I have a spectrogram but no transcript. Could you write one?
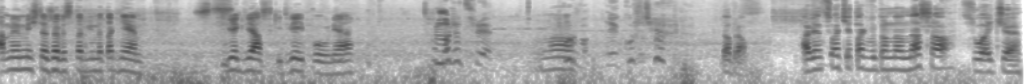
A my myślę, że wystawimy tak nie wiem, z dwie gwiazdki, dwie i pół, nie? Może trzy. No. Kurwa, nie kurczę. Dobra. A więc słuchajcie, tak wygląda nasza, słuchajcie,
